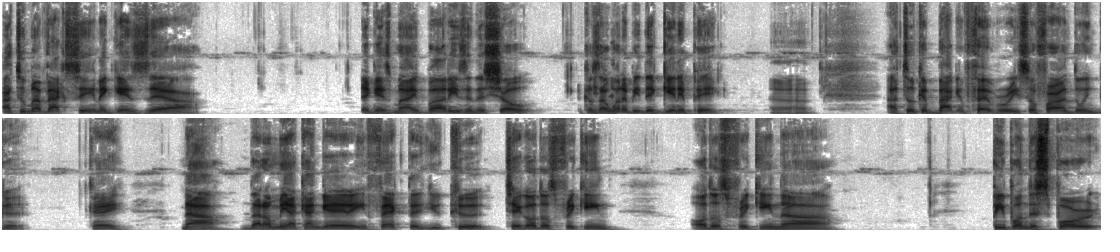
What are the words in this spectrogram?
I took my vaccine against the uh, against my buddies in the show because I want to be the guinea pig. Uh-huh. I took it back in February. So far, I'm doing good. Okay. Now, that don't mean I can't get infected. You could take all those freaking, all those freaking uh, people in the sport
